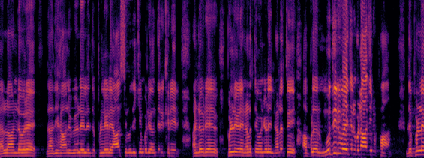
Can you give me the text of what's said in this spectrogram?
நல்ல ஆண்டவரே இந்த அதிகாலை வேளையில் இந்த பிள்ளைகளை ஆசீர்வதிக்கும்படி வந்திருக்கிறீர். ஆண்டவரே பிள்ளைகளை நடத்த வேண்டிய நடத்து அப்பொழுது முதிர் வயதில் விடாதிருப்பான். இந்த பிள்ளை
